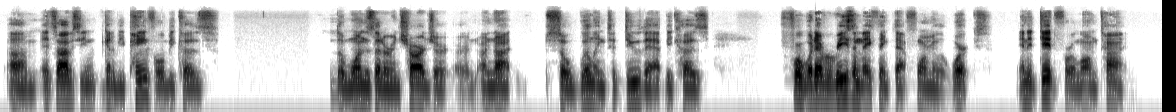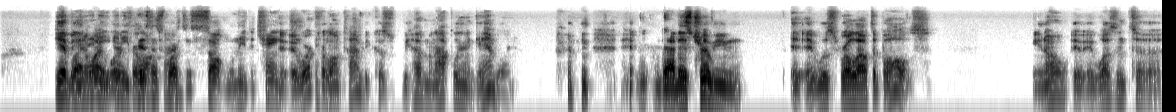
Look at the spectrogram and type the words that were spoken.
um, it's obviously going to be painful because the ones that are in charge are, are, are not so willing to do that because for whatever reason they think that formula works and it did for a long time Yeah, but, but you know any, what? Any for a long business worth of salt will need to change It, it worked for a long time because we had a monopoly on gambling. I mean, that is true I mean, it, it was roll out the balls. You know, it, it wasn't. Uh,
